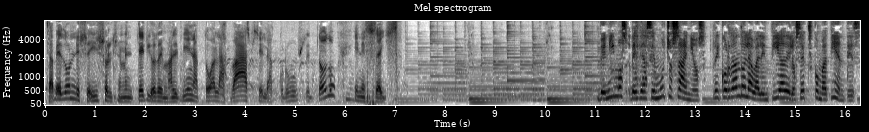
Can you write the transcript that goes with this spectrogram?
¿Sabe dónde se hizo el cementerio de Malvina? Todas las bases, la cruz, todo en Ezeiza. Venimos desde hace muchos años recordando la valentía de los excombatientes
